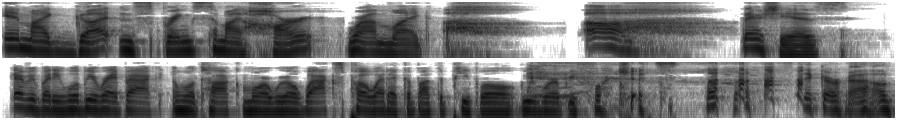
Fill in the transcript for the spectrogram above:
in my gut and springs to my heart where I'm like, oh, oh, there she is. Everybody, we'll be right back and we'll talk more. We'll wax poetic about the people we were before kids. Stick around.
